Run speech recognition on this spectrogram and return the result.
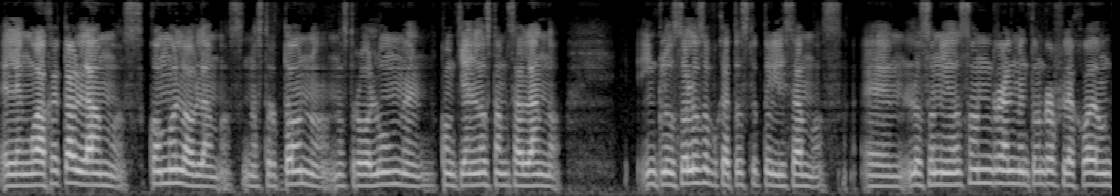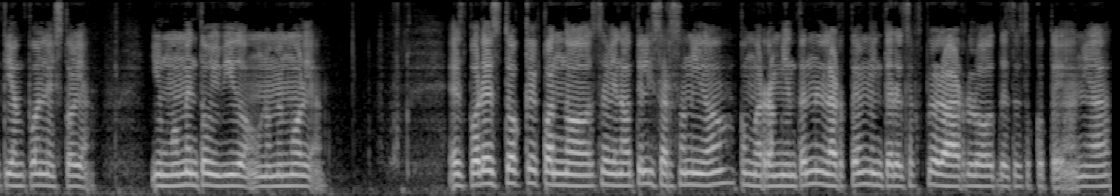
El lenguaje que hablamos, cómo lo hablamos, nuestro tono, nuestro volumen, con quién lo estamos hablando, incluso los objetos que utilizamos. Eh, los sonidos son realmente un reflejo de un tiempo en la historia y un momento vivido, una memoria. Es por esto que cuando se viene a utilizar sonido como herramienta en el arte me interesa explorarlo desde su cotidianidad.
